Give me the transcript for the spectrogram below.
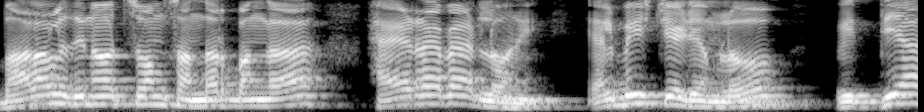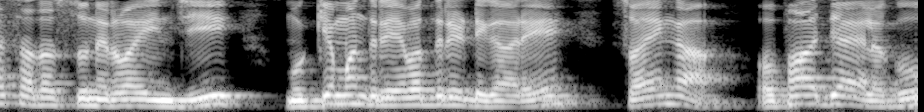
బాలల దినోత్సవం సందర్భంగా హైదరాబాద్లోని ఎల్బీ స్టేడియంలో విద్యా సదస్సు నిర్వహించి ముఖ్యమంత్రి రేవంత్ రెడ్డి గారే స్వయంగా ఉపాధ్యాయులకు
